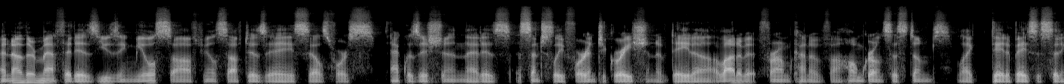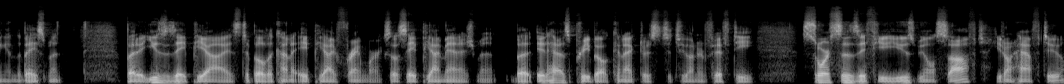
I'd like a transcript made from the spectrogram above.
Another method is using MuleSoft. MuleSoft is a Salesforce acquisition that is essentially for integration of data, a lot of it from kind of uh, homegrown systems like databases sitting in the basement. But it uses APIs to build a kind of API framework. So it's API management, but it has pre built connectors to 250 sources if you use MuleSoft. You don't have to.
